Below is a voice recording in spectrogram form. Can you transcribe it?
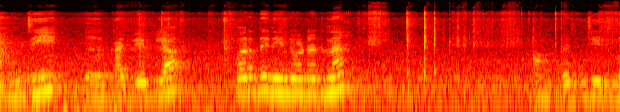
ഇഞ്ചി കരിവേപ്പില വെറുതെ ഇതിന്റെ കൂടെ ഇടുന്ന? ആ പെരിഞ്ചീരകം.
